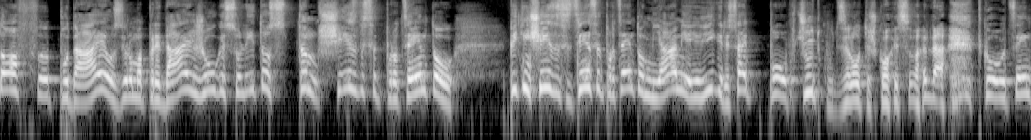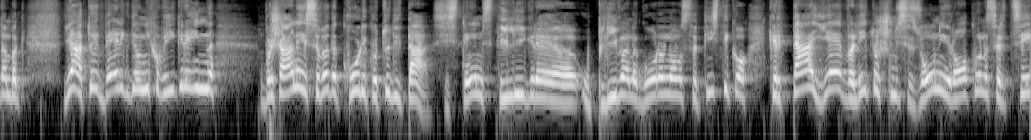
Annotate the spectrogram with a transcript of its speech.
Hand-off eh, podaje oziroma predaje žoge so letos tam 60%. 65-70% Miami je igre, saj po občutku, zelo težko je seveda tako oceniti, ampak ja, to je velik del njihove igre in vprašanje je seveda, koliko tudi ta sistem, stil igre uh, vpliva na Goranovo statistiko, ker ta je v letošnji sezoni roko na srce.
